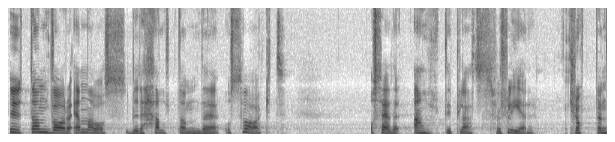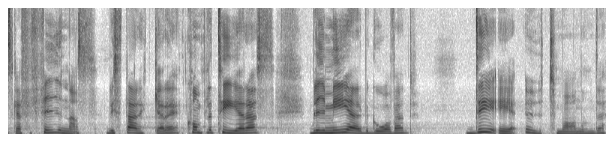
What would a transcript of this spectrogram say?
Utan var och en av oss blir det haltande och svagt. Och så är det alltid plats för fler. Kroppen ska förfinas, bli starkare, kompletteras, bli mer begåvad. Det är utmanande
